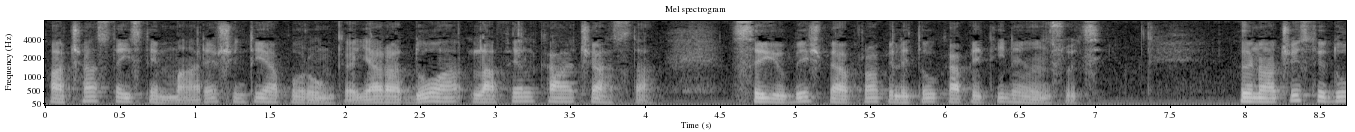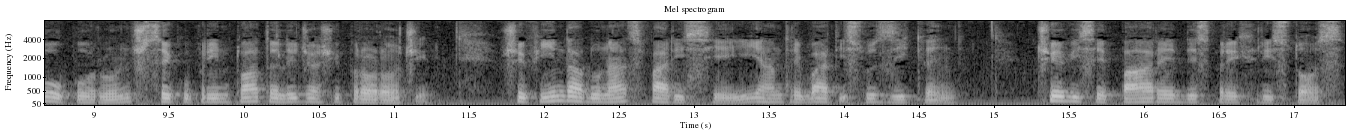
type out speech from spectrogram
Aceasta este marea și întâia poruncă, iar a doua la fel ca aceasta, să iubești pe aproapele tău ca pe tine însuți. În aceste două porunci se cuprind toată legea și prorocii. Și fiind adunați fariseii, a întrebat Isus zicând, Ce vi se pare despre Hristos?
